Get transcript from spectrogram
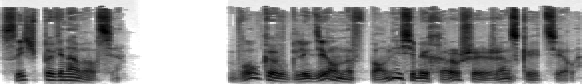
Сыч повиновался. Волков глядел на вполне себе хорошее женское тело.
